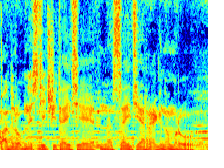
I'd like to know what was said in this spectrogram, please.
Подробности читайте на сайте Regnum.ru.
